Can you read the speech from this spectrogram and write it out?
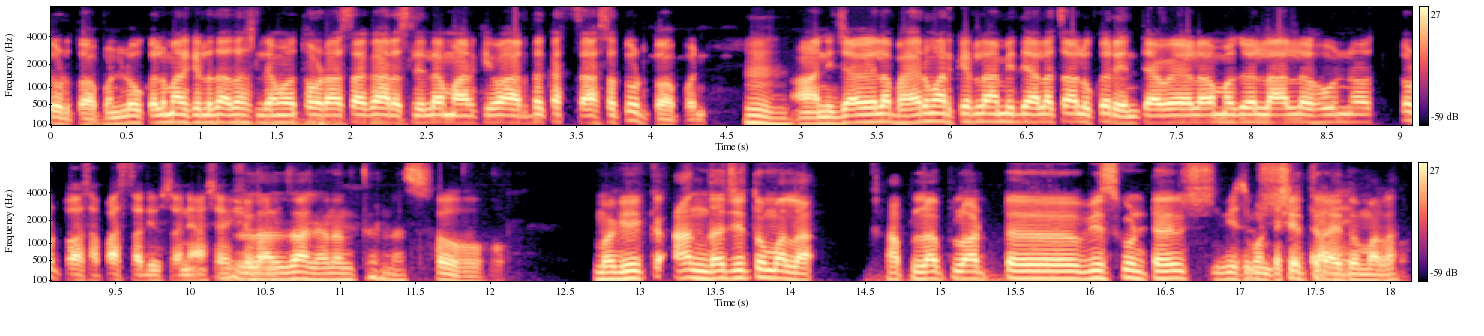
तोडतो आपण. लोकल मार्केटला जात असल्यामुळे थोडासा गार असलेला माल किंवा अर्ध कच्चा असा तोडतो आपण. आणि ज्या वेळेला बाहेर मार्केटला आम्ही द्यायला चालू करेन त्यावेळेला मग लाल होऊन तोडतो असा पाच सहा दिवसांनी अशा लाल हिशोबाने झाल्यानंतरच हो हो हो. मग एक अंदाजे तुम्हाला आपला प्लॉट वीस गुंठ वीस गुंठ क्षेत्र आहे तुम्हाला. हो.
